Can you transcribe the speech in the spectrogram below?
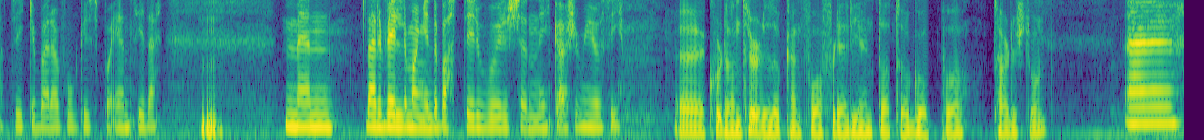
At vi ikke bare har fokus på én side. Mm. Men det er veldig mange debatter hvor kjønn ikke har så mye å si. Eh, hvordan tror du dere kan få flere jenter til å gå opp på talerstolen? Eh,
